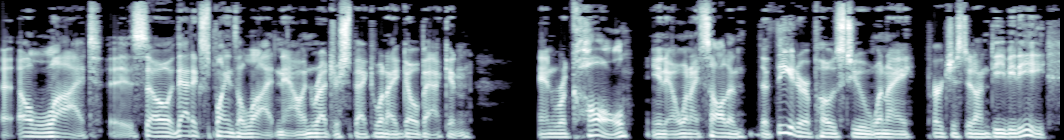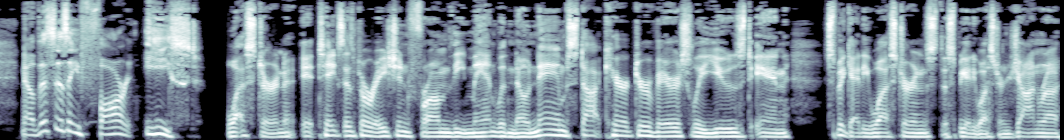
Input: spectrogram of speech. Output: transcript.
a- a lot. Uh, So that explains a lot now in retrospect when I go back and and recall, you know, when I saw it in the theater opposed to when I purchased it on DVD. Now, this is a far east western. It takes inspiration from the man with no name stock character variously used in spaghetti westerns, the spaghetti western genre,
